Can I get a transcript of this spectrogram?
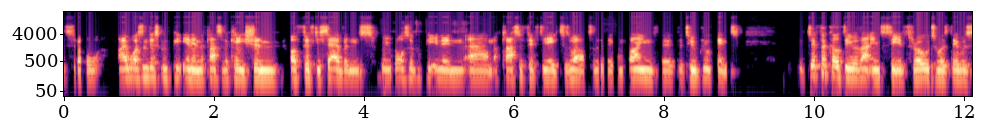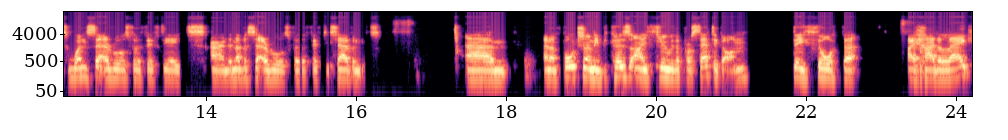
So I wasn't just competing in the classification of 57s, we were also competing in um, a class of 58s as well, so that they combined the, the two groupings. The difficulty with that in seated throws was there was one set of rules for the 58s and another set of rules for the 57s. Um, and unfortunately, because I threw with a prosthetic on, they thought that I had a leg,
